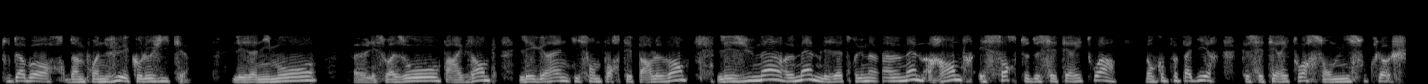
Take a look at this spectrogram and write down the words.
Tout d'abord, d'un point de vue écologique, les animaux, euh, les oiseaux, par exemple, les graines qui sont portées par le vent, les humains eux-mêmes, les êtres humains eux-mêmes rentrent et sortent de ces territoires. Donc on ne peut pas dire que ces territoires sont mis sous cloche,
